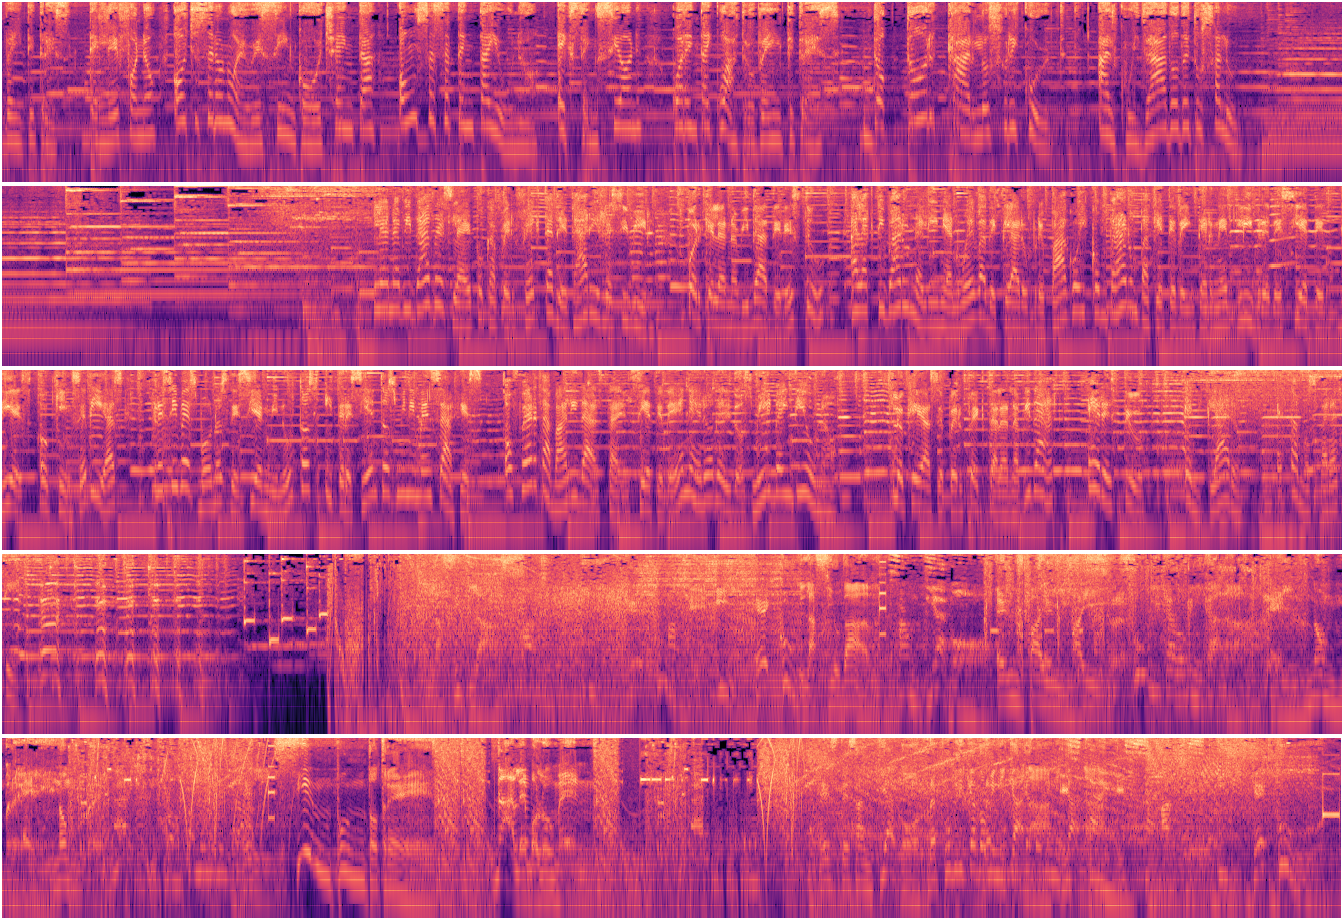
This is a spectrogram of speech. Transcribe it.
423. Teléfono 809-580-1171. Extensión 4423. Doctor Carlos Ricourt, al cuidado de tu salud. La Navidad es la época perfecta de dar y recibir, porque la Navidad eres tú al activar una línea nueva de Claro Prepago y comprar un paquete de Internet libre de 7, 10 o 15 días, recibes bonos de 100 minutos y 300 mini mensajes. Oferta válida hasta el 7 de enero del 2021. Lo que hace perfecta la Navidad eres tú. En Claro, estamos para ti. Las siglas GQ, la ciudad. Santiago, el país. República Dominicana. El nombre, el nombre. El 100.3. Dale volumen. Desde Santiago, República Dominicana. Esta es HIGQ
